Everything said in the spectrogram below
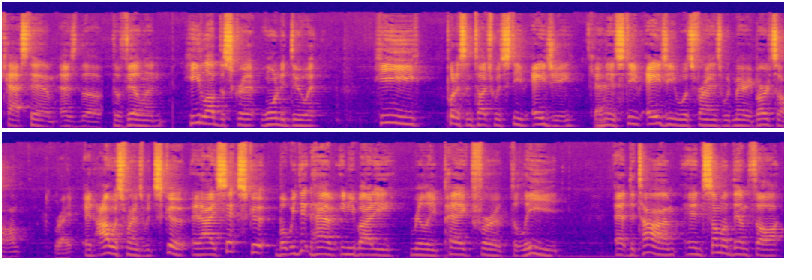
cast him as the the villain. He loved the script, wanted to do it. He put us in touch with Steve Agee, Okay. and then Steve Agee was friends with Mary Birdsong, Right. and I was friends with Scoot, and I sent Scoot, but we didn't have anybody really pegged for the lead at the time, and some of them thought,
